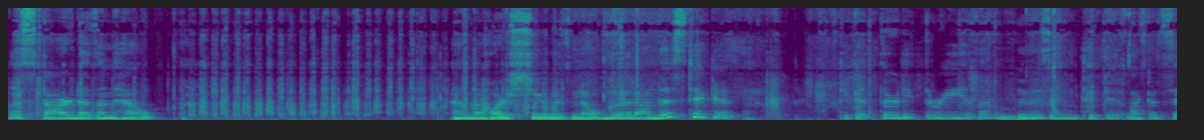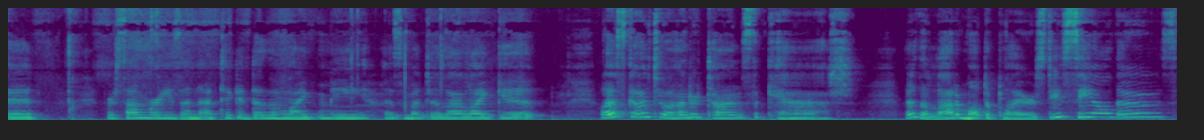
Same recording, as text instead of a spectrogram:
The star doesn't help. And the horseshoe is no good on this ticket. Ticket 33 is a losing ticket, like I said. For some reason, that ticket doesn't like me as much as I like it. Let's go to 100 times the cash. There's a lot of multipliers. Do you see all those?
